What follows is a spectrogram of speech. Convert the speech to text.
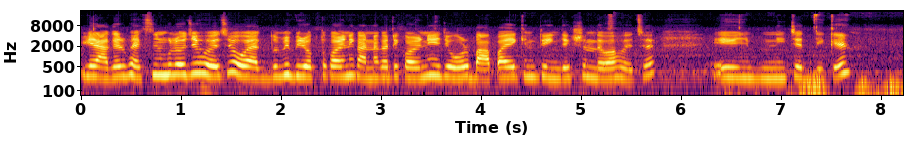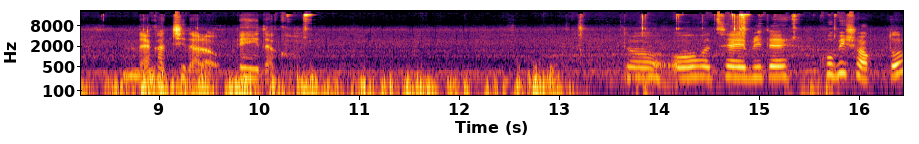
এর আগের ভ্যাকসিনগুলো যে হয়েছে, ও একদমই বিরক্ত করেনি, কান্নাকাটি করেনি। এই যে ওর বাপায়ে কিন্তু ইঞ্জেকশন দেওয়া হয়েছে এই নিচের দিকে। দেখাচ্ছি, দাঁড়াও। এই দেখো। তো ও হচ্ছে এমনিতে খুবই শক্ত।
